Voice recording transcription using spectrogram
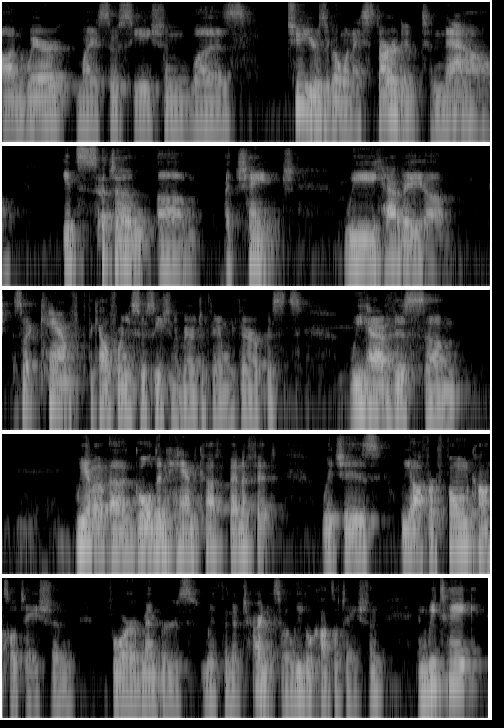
on where my association was two years ago when I started to now, it's such a um, a change. We have a um, so at CAMF, the California Association of Marriage and Family Therapists, we have this um, we have a, a, golden handcuff benefit, which is we offer phone consultation for members with an attorney, so a legal consultation, and we take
